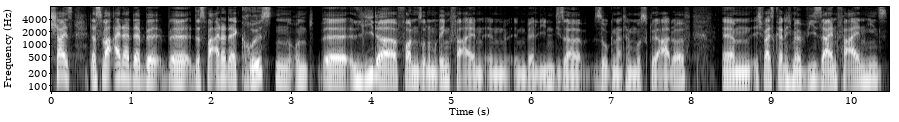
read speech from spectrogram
Scheiß. Das war einer der, das war einer der größten und äh, Leader von so einem Ringverein in, in Berlin, dieser sogenannte Muskel Adolf. Ähm, ich weiß gar nicht mehr, wie sein Verein hieß.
